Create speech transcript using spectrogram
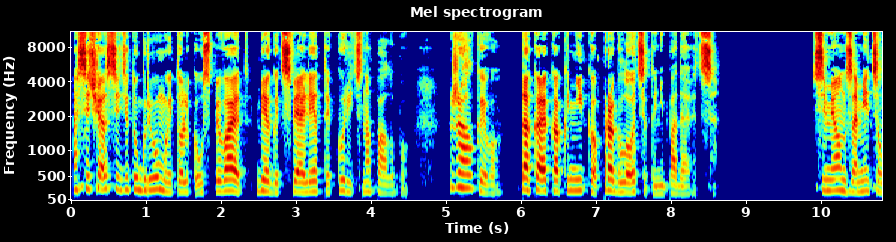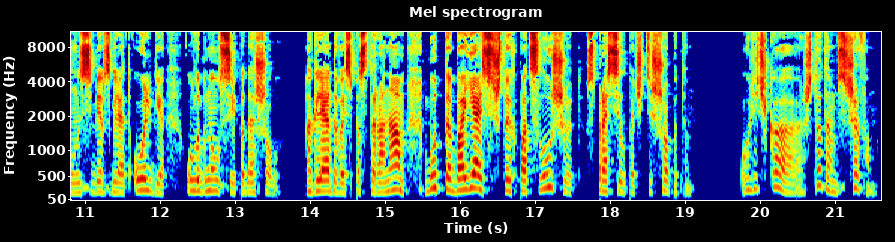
А сейчас сидит угрюмый и только успевает бегать с Виолеттой, курить на палубу. Жалко его. Такая, как Ника, проглотит и не подавится. Семен заметил на себе взгляд Ольги, улыбнулся и подошел. Оглядываясь по сторонам, будто боясь, что их подслушают, спросил почти шепотом. «Олечка, что там с шефом?»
